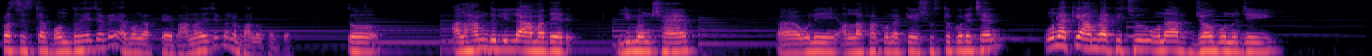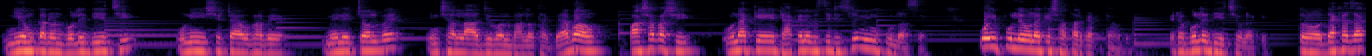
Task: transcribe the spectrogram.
প্রসেসটা বন্ধ হয়ে যাবে এবং আপনি ভালো হয়ে যাবেন ভালো থাকবেন। তো আলহামদুলিল্লাহ আমাদের লিমন সাহেব উনি আল্লাহ পাক ওনাকে সুস্থ করেছেন। ওনাকে আমরা কিছু, ওনার জব অনুযায়ী নিয়মকানুন বলে দিয়েছি। উনি সেটা ওভাবে মেনে চলবে ইনশাল্লাহ আজীবন ভালো থাকবে এবং পাশাপাশি ওনাকে ঢাকা ইউনিভার্সিটি সুইমিং পুল আছে। ওই পুলে ওনাকে সাঁতার কাটতে হবে। এটা বলে দিয়েছি ওনাকে। তো দেখা যাক,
